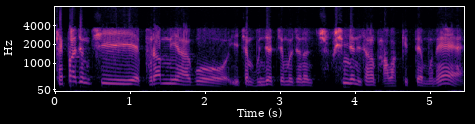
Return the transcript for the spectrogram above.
개파 정치의 불합리하고 이 참 문제점을 저는 10년 이상을 봐왔기 때문에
